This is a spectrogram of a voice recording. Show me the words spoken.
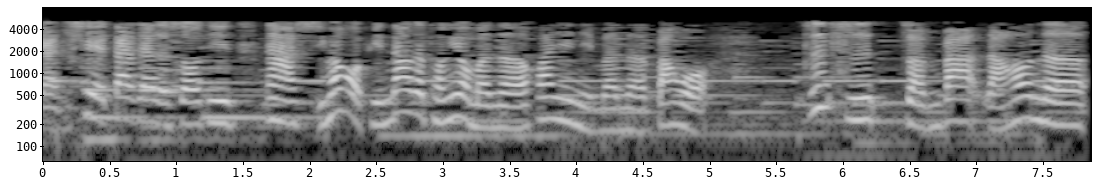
感谢大家的收听，那喜欢我频道的朋友们呢，欢迎你们呢帮我支持转发，然后呢。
